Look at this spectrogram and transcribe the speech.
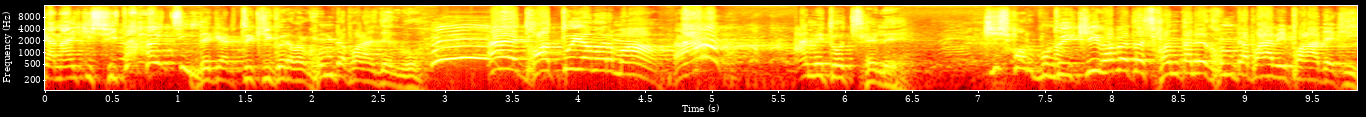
কেন কি সীতা হয়েছি? দেখি আর তুই কি করে আমার ঘুমটা পাড়াস দেখব। এই ধর তুই আমার মা! আমি তোর ছেলে। কি সর্বনা তুই কীভাবে তোর সন্তানের ঘুমটা পাড়াবি পাড়া দেখি।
